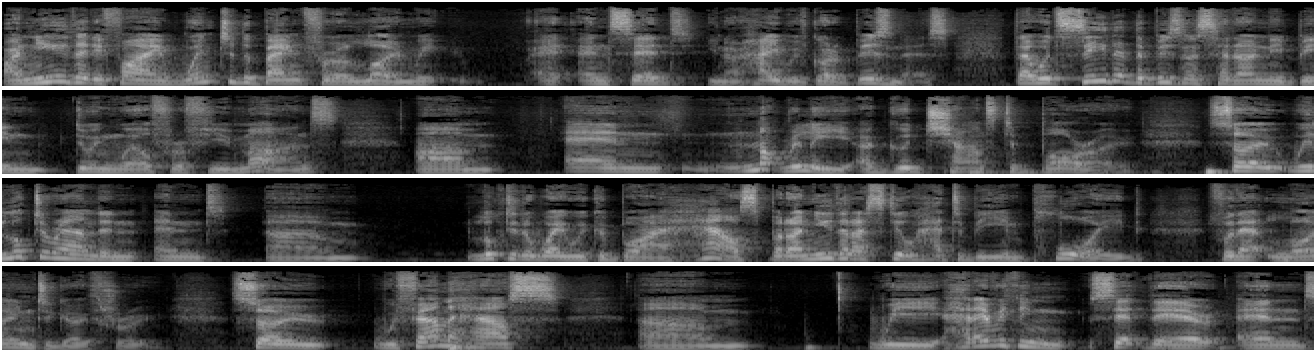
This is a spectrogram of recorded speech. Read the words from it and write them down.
I knew that if I went to the bank for a loan, we, and said, you know, hey, we've got a business, they would see that the business had only been doing well for a few months um, and not really a good chance to borrow. So we looked around and, and um, looked at a way we could buy a house, but I knew that I still had to be employed for that loan to go through. So we found the house. Um, we had everything set there, and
